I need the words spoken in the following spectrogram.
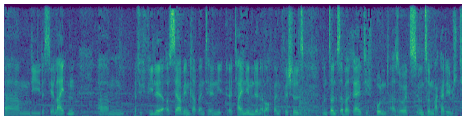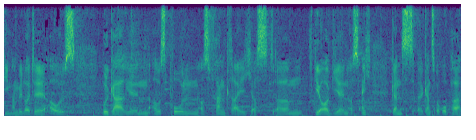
ähm, die das hier leiten. Ähm, natürlich viele aus Serbien, gerade bei den äh, Teilnehmenden, aber auch bei den Officials und sonst aber relativ bunt. Also jetzt in unserem akademischen Team haben wir Leute aus Bulgarien, aus Polen, aus Frankreich, aus ähm, Georgien, aus eigentlich ganz, äh, ganz Europa,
